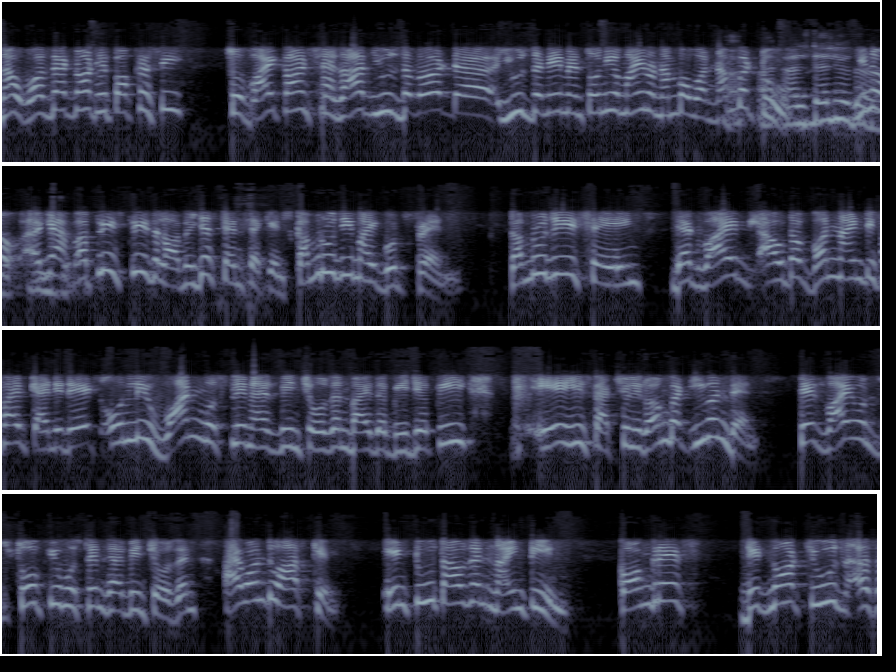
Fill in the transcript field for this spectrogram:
Now, was that not hypocrisy? So why can't Shahzad use the word, uh, use the name Antonio Maino, number one? Number two, I'll tell you the- you know, uh, yeah, uh, please, please allow me just 10 seconds. Kamruji, my good friend, Kamruji is saying that why out of 195 candidates, only one Muslim has been chosen by the BJP. A, he's factually wrong, but even then, says why so few Muslims have been chosen? I want to ask him, in 2019, Congress did not choose a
